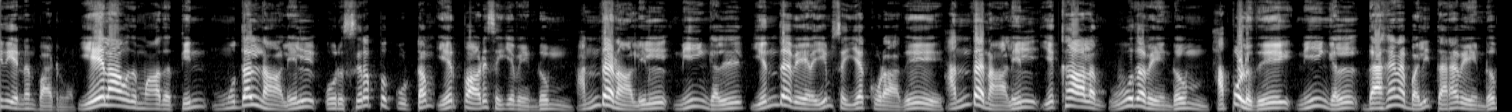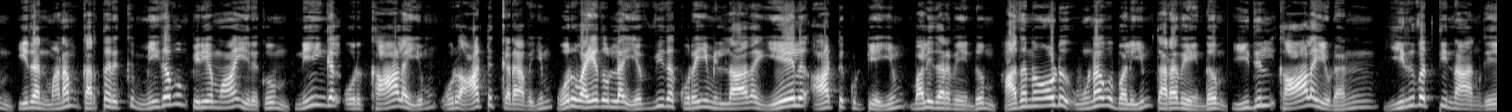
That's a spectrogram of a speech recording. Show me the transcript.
இது என்னன்னு பாடுவோம் ஏழாவது மாதத்தின் முதல் நாளில் ஒரு சிறப்பு கூட்டம் ஏற்பாடு செய்ய வேண்டும். அந்த நாளில் நீங்கள் எந்த வேலையும் செய்யக்கூடாது. அந்த நாளில் எக்காலம் ஊத வேண்டும்? அப்பொழுது நீங்கள் தகன பலி தர வேண்டும். இதன் மனம் கர்த்தருக்கு மிகவும் பிரியமாயிருக்கும். நீங்கள் ஒரு காளையும் ஒரு ஆட்டுக்கடாவையும் ஒரு வயதுள்ள எவ்வித குறையும் இல்லாத ஏழு ஆட்டுக்குட்டியையும் பலி தர வேண்டும். அதனோடு உணவு பலியும் தர வேண்டும். இதில் காளையுடன் இருபத்தி நான்கு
